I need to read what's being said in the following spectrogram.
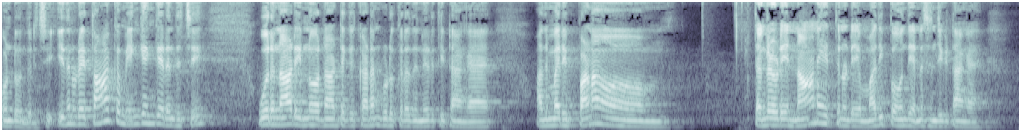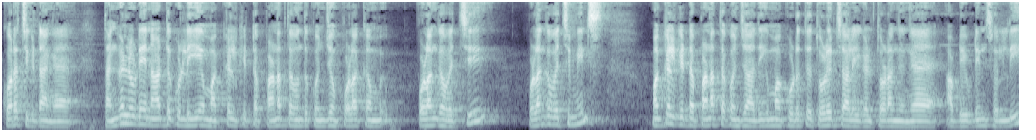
கொண்டு வந்துருச்சு. இதனுடைய தாக்கம் எங்கெங்கே இருந்துச்சு? ஒரு நாடு இன்னொரு நாட்டுக்கு கடன் கொடுக்கறத நிறுத்திட்டாங்க. அது மாதிரி பணம் தங்களுடைய நாணயத்தினுடைய மதிப்பை வந்து என்ன செஞ்சுக்கிட்டாங்க? குறைச்சிக்கிட்டாங்க. தங்களுடைய நாட்டுக்குள்ளேயே மக்கள்கிட்ட பணத்தை வந்து கொஞ்சம் புழக்கம் புழங்க வச்சு புழங்க வச்சு மீன்ஸ் மக்கள்கிட்ட பணத்தை கொஞ்சம் அதிகமாக கொடுத்து தொழிற்சாலைகள் தொடங்குங்க. அப்படி இப்படின்னு சொல்லி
